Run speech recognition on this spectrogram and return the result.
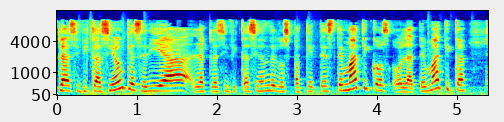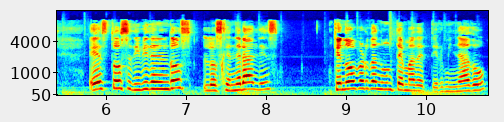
clasificación que sería la clasificación de los paquetes temáticos o la temática. Estos se dividen en dos, los generales, que no abordan un tema determinado,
